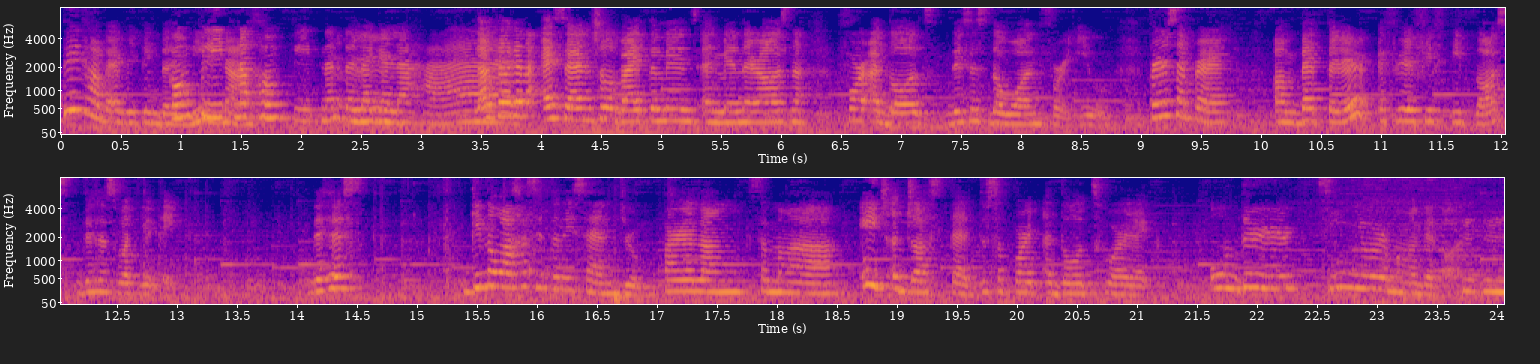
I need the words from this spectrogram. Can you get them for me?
they have everything that Complete you need na na. complete na talaga Mm-mm. lahat. Lahat talaga ng essential vitamins and minerals na for adults, this is the one for you. Pero siyempre, um, better if you're 50 plus, this is what you take. This is, ginawa kasi ito ni Centrum para lang sa mga age-adjusted to support adults who are like older, senior, mga ganon. Mm-mm.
